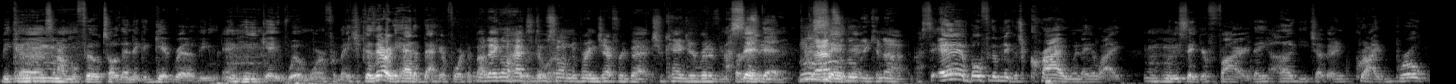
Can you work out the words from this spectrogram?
because mm. Uncle Phil told that nigga get rid of him, and he mm-hmm. gave Will more information because they already had a back and forth about. It. But they're gonna have to do doing. something to bring Geoffrey back. You can't get rid of him. I said season. that. You I absolutely that. cannot. I said, and both of them niggas cried when they like when he mm-hmm. said you're fired. They hug each other and cried, broke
